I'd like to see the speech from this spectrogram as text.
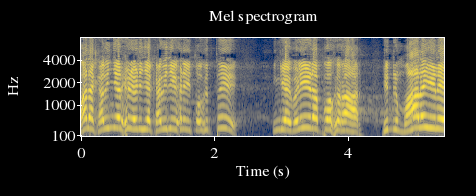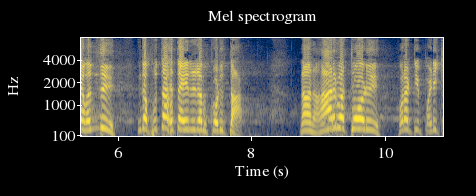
பல கவிஞர்கள் எழுதிய கவிதைகளை தொகுத்து இங்கே வெளியிடப் போகிறார். இன்று மாலையிலே வந்து இந்த புத்தகத்தை என்னிடம் கொடுத்தார். நான் ஆர்வத்தோடு புரட்டி படிக்க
